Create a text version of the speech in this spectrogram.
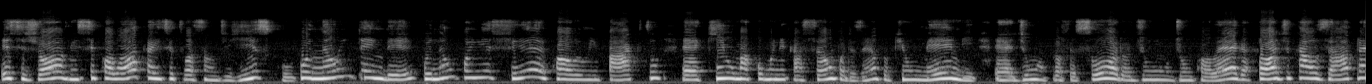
esse jovem se coloca em situação de risco por não entender, por não conhecer qual é o impacto é, que uma comunicação, por exemplo, que um meme é, de um professor ou de um, de um colega pode causar para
